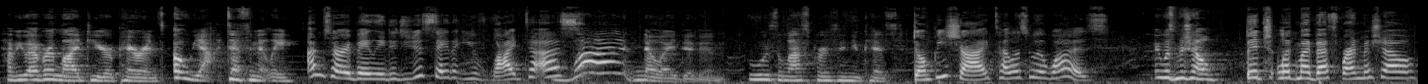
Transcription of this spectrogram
Have you ever lied to your parents? Oh, yeah, definitely. I'm sorry, Bailey. Did you just say that you've lied to us? What? No, I didn't. Who was the last person you kissed? Don't be shy. Tell us who it was. It was Michelle. Bitch, like my best friend, Michelle.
